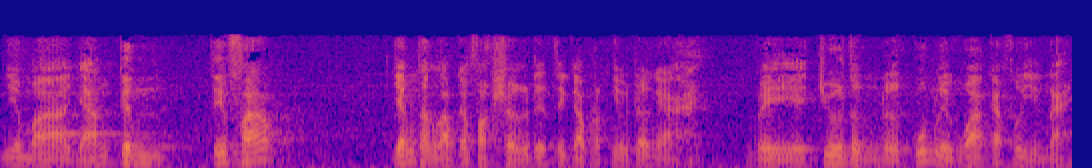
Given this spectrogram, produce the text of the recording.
nhưng mà giảng kinh thuyết pháp, dấn thân làm các phật sự đó thì gặp rất nhiều trở ngại vì chưa từng được huấn luyện qua các phương diện này.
